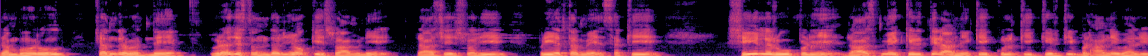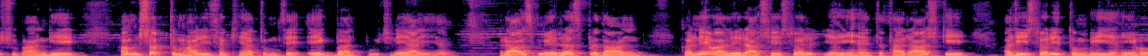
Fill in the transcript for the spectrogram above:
रंभोरु चंद्रवद ने व्रज सुंदरियों की स्वामिनी, राशेश्वरी प्रियतमे सखी शील रूपणी रास में कीर्ति रानी के कुल की कीर्ति बढ़ाने वाली शुभांगी, हम सब तुम्हारी सखियाँ तुमसे एक बात पूछने आई हैं। रास में रस प्रदान करने वाले राशेश्वर यही हैं तथा रास की अधीश्वरी तुम भी यही हो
